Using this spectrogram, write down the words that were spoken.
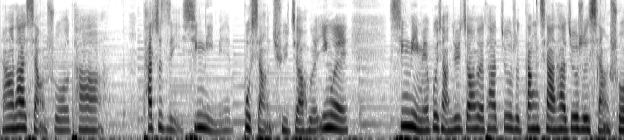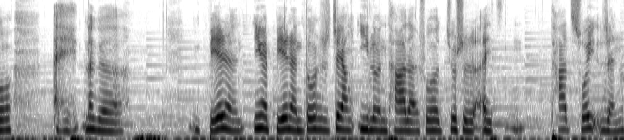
然后她想说她。他自己心里面不想去教会，因为心里面不想去教会，他就是当下他就是想说，哎，那个别人，因为别人都是这样议论他的，说就是哎，他所以人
